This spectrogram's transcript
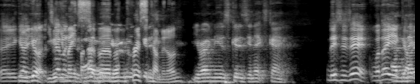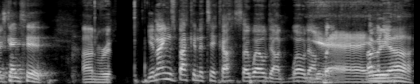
There you go. You got, the you got your tenant- mate Suburban Chris good as- coming on. You're only as good as your next game, This is it. Well, there you and the go. next game's here. Unreal. Your name's back in the ticker, so well done. Well done. But Yeah, I here we mean, are.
